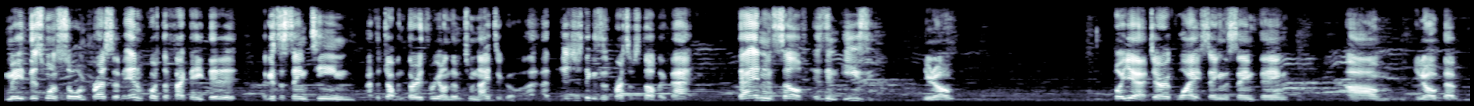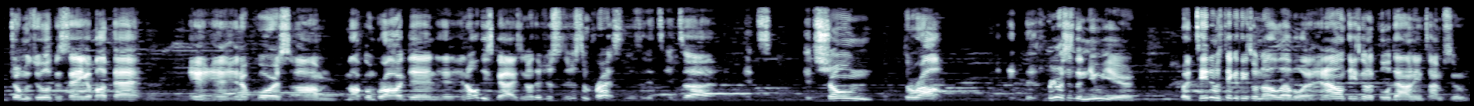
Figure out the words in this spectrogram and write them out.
made this one so impressive. And of course, the fact that he did it against the same team after dropping 33 on them two nights ago. I, I just think it's impressive stuff. Like that, that in itself isn't easy, you know. But yeah, Derrick White saying the same thing. Um, you know that Joe Mazzulla's been saying about that, and, and, and of course um, Malcolm Brogdon and, and, all these guys. You know, they're just they're just impressed. It's it's it's, uh, it's, it's shown throughout pretty much since the new year. But Tatum's taking things to another level, and I don't think he's going to cool down anytime soon.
